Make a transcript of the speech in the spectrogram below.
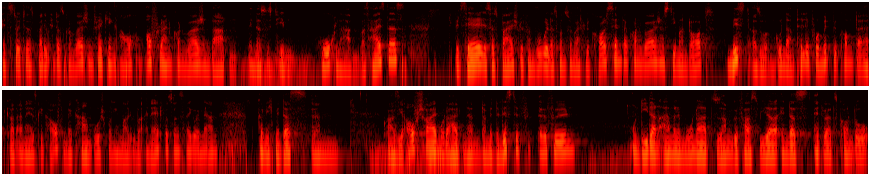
jetzt durch das bei dem AdWords Conversion Tracking auch Offline-Conversion-Daten in das System hochladen. Was heißt das? Speziell ist das Beispiel von Google, dass man zum Beispiel Callcenter-Conversions, die man dort misst, also im Grunde am Telefon mitbekommt, da hat gerade einer jetzt gekauft und der kam ursprünglich mal über eine AdWords-Anzeige bei mir an, könnte ich mir das ähm, quasi aufschreiben oder halt dann damit eine Liste äh, füllen und die dann einmal im Monat zusammengefasst wieder in das AdWords-Konto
